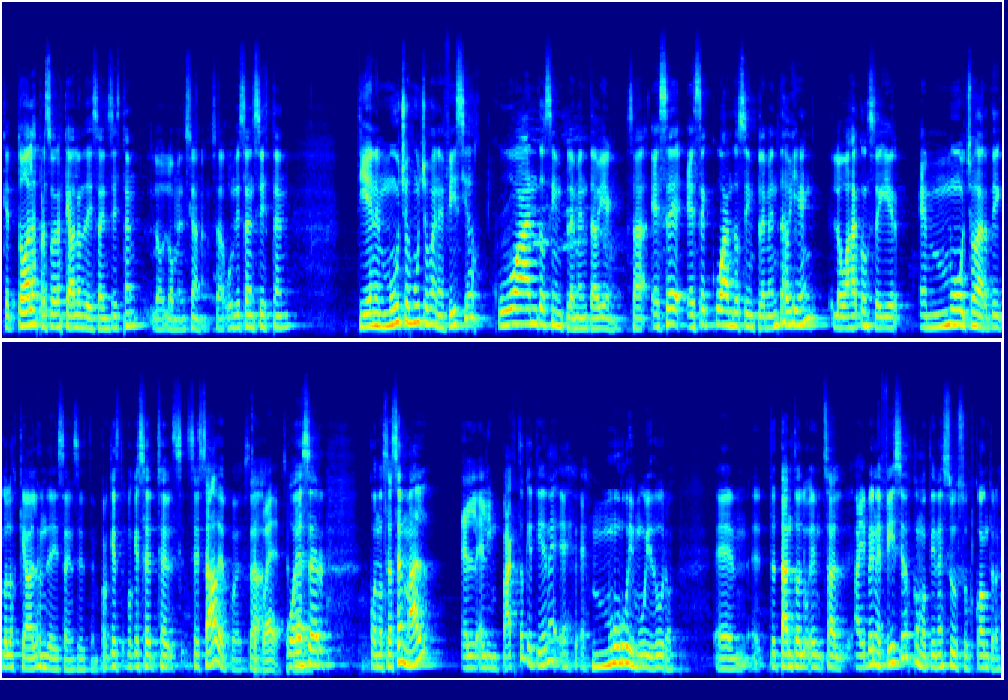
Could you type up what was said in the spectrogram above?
que todas las personas que hablan de Design System lo, lo mencionan. O sea, un Design System tiene muchos, muchos beneficios cuando se implementa bien. O sea, ese, ese cuando se implementa bien lo vas a conseguir en muchos artículos que hablan de Design System. Porque, porque se, se, se sabe, pues. O sea, puede, puede, ser, cuando se hace mal, el, el impacto que tiene es, es muy, muy duro. Eh, tanto hay beneficios como tiene sus, sus contras.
